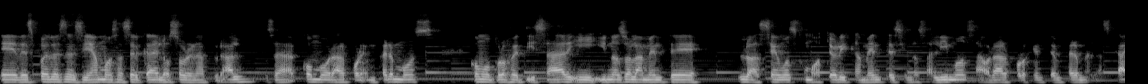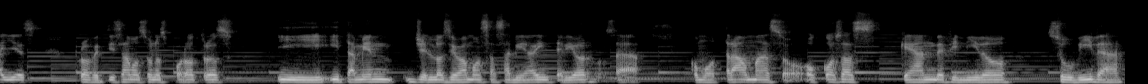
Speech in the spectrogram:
Eh, después les enseñamos acerca de lo sobrenatural, o sea, cómo orar por enfermos, cómo profetizar y, no solamente lo hacemos como teóricamente, sino salimos a orar por gente enferma en las calles, profetizamos unos por otros y, y también los llevamos a sanidad interior, o sea, como traumas o, cosas que han definido su vida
